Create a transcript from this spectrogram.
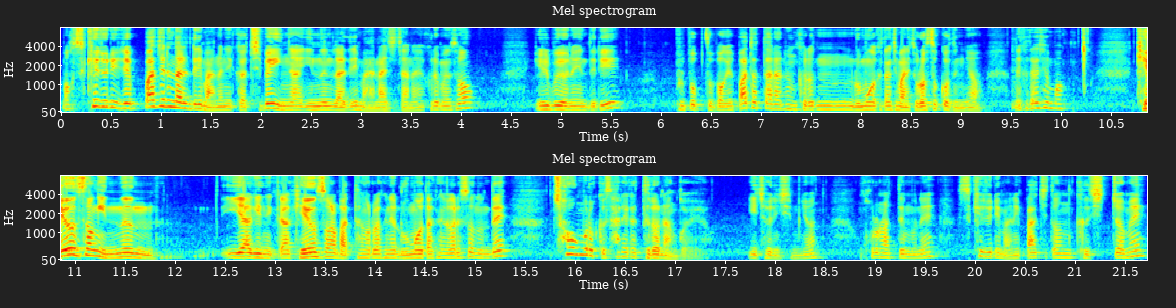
막 스케줄이 이제 빠지는 날들이 많으니까 집에 있는 날들이 많아지잖아요. 그러면서 일부 연예인들이 불법 도박에 빠졌다라는 그런 루머가 그 당시 많이 들었었거든요. 근데 그 당시 뭐 개연성이 있는 이야기니까 개연성을 바탕으로 그냥 루머다 생각을 했었는데 처음으로 그 사례가 드러난 거예요. 2020년 코로나 때문에 스케줄이 많이 빠지던 그 시점에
